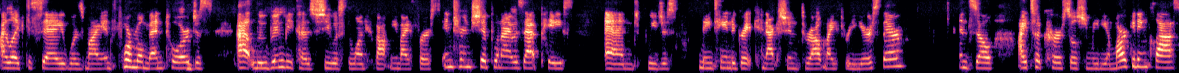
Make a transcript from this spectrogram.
I like to say was my informal mentor just at Lubin because she was the one who got me my first internship when I was at Pace. And we just maintained a great connection throughout my three years there. And so I took her social media marketing class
